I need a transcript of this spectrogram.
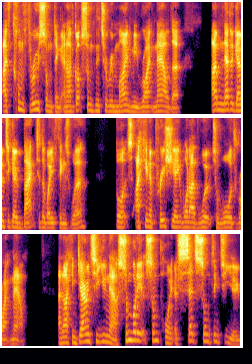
I've come through something and I've got something to remind me right now that I'm never going to go back to the way things were, but I can appreciate what I've worked towards right now. And I can guarantee you now, somebody at some point has said something to you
